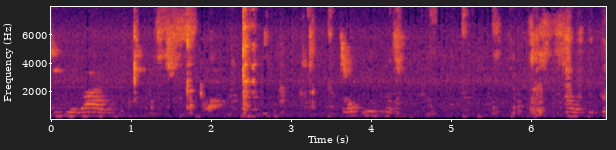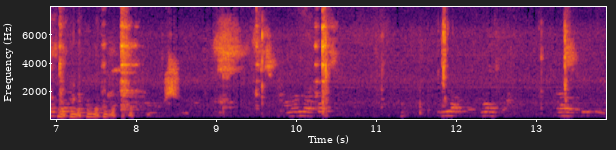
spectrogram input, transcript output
ที่จะได้โต๊ะอีกเอาที่จะได้แล้วเราก็เลือกโลกเราได้เป็น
